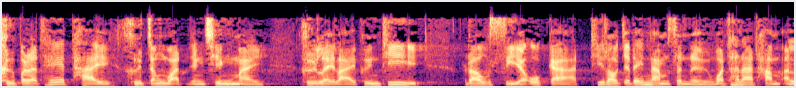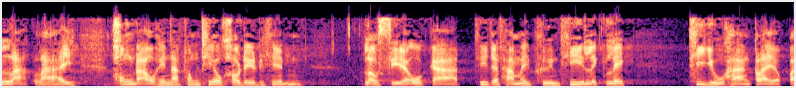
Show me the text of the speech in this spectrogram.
คือประเทศไทยคือจังหวัดอย่างเชียงใหม่ คือหลาย ๆ พื้นที่เราเสียโอกาสที่เราจะได้นำเสนอวัฒนธรรมอันหลากหลาย ของเราให้นักท่องเที่ยวเขาได้เห็น เราเสียโอกาสที่จะทำให้พื้นที่เล็กๆ ที่อยู่ห่างไกลออกไป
